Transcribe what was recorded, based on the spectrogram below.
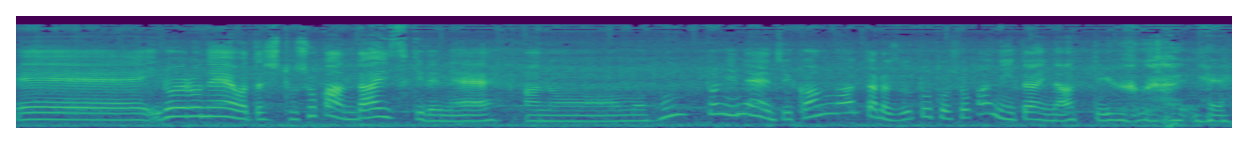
えー、いろいろね私図書館大好きでねあのー、もう本当にね時間があったらずっと図書館にいたいなっていうぐらいね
